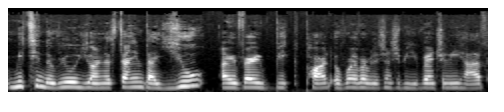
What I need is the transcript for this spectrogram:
meeting the real you, understanding that you are a very big part of whatever relationship you eventually have,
